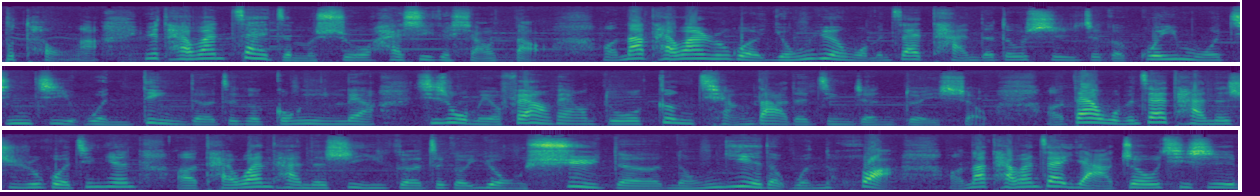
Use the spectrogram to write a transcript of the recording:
不同啊。因为台湾再怎么说还是一个小岛哦。那台湾如果永远我们在谈的都是这个规模经济稳定的这个供应量，其实我们有非常非常多更强大的竞争对手啊。但我们在谈的是，如果今天呃台湾谈的是一个这个永续的农业的文化哦，那台湾在亚洲其实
